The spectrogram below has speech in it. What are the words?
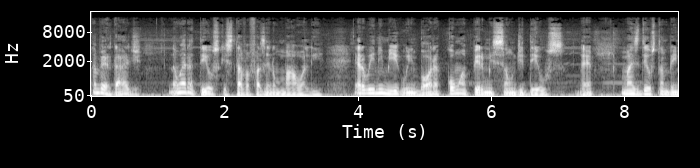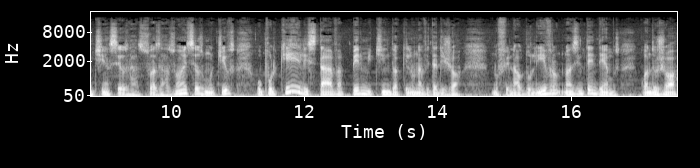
Na verdade, não era Deus que estava fazendo mal ali, era o inimigo, embora com a permissão de Deus. Né? Mas Deus também tinha seus, suas razões, seus motivos, o porquê ele estava permitindo aquilo na vida de Jó. No final do livro, nós entendemos quando Jó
